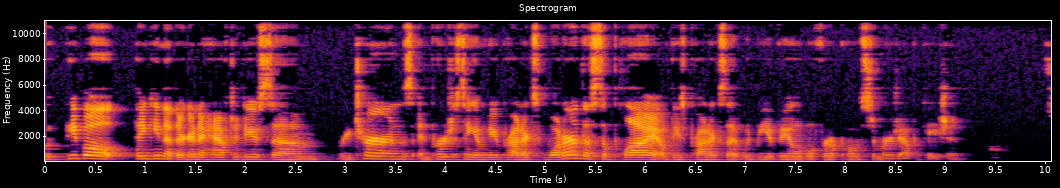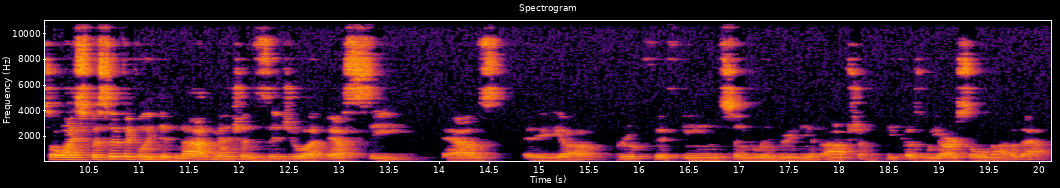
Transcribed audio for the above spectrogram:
with people thinking that they're going to have to do some returns and purchasing of new products, what are the supply of these products that would be available for a post emerge application? So I specifically did not mention Zidua SC as a uh, group 15 single ingredient option because we are sold out of that.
